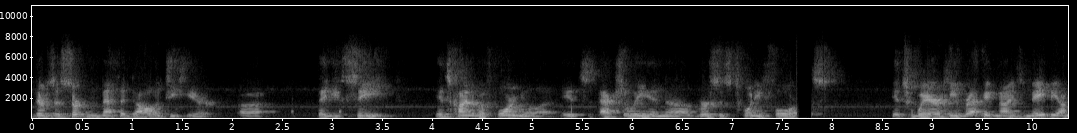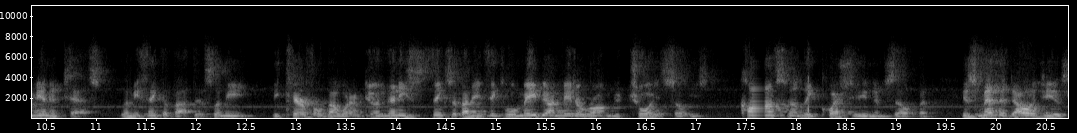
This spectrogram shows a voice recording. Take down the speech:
there's a certain methodology here uh, that you see. It's kind of a formula. It's actually in uh, verses 24. It's, it's where he recognized maybe I'm in a test. Let me think about this. Let me be careful about what I'm doing. Then he thinks about it and he thinks, well, maybe I made a wrong choice. So he's constantly questioning himself. But his methodology is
